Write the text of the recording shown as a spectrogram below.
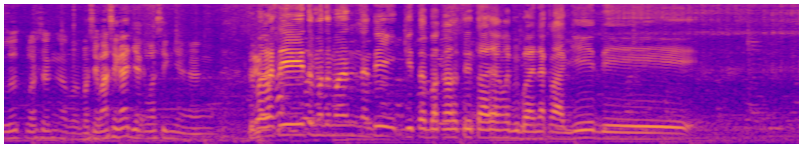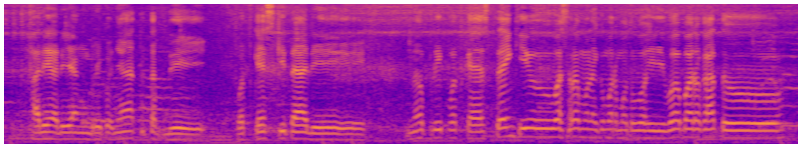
Lu closing apa? Masing-masing aja closingnya. Terima kasih teman-teman. Nanti kita bakal cerita yang lebih banyak lagi di hari-hari yang berikutnya. Tetap di podcast kita di Nopri Podcast. Thank you. Wassalamualaikum warahmatullahi wabarakatuh.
